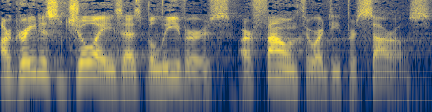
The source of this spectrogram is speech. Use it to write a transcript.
Our greatest joys as believers are found through our deeper sorrows.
